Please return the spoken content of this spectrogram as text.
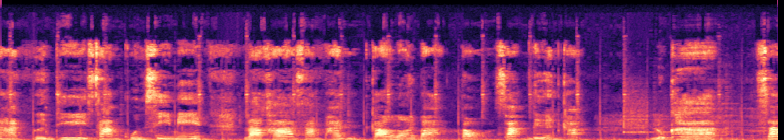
นาดพื้นที่3คูณ4เมตร ราคา 3,900 บาทต่อ 3 เดือนค่ะ ลูกค้าสา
